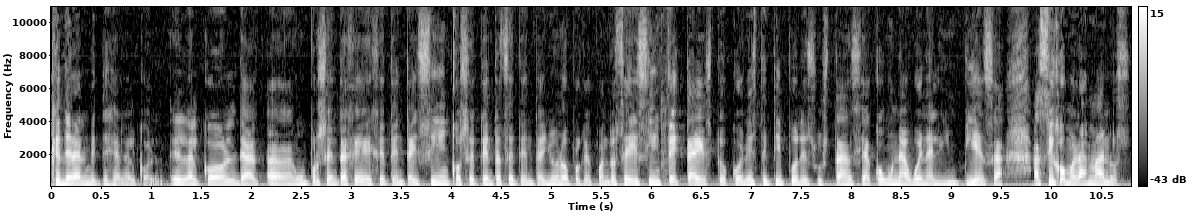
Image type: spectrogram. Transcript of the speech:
Generalmente es el alcohol. El alcohol da un porcentaje de 75, 70, 71, porque cuando se desinfecta esto con este tipo de sustancia, con una buena limpieza, así como las manos.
